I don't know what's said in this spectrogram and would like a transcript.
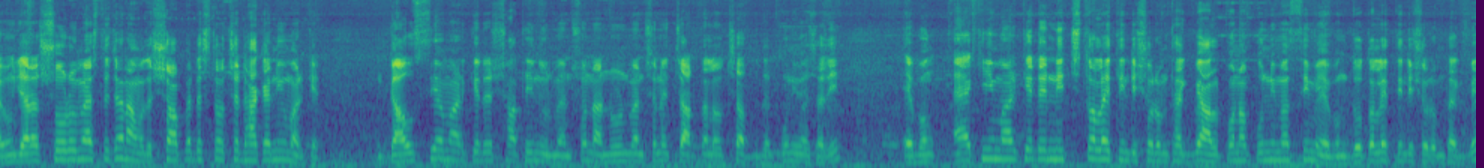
এবং যারা শোরুমে আসতে চান, আমাদের শপ অ্যাড্রেসটা হচ্ছে ঢাকা নিউ মার্কেট গাউসিয়া মার্কেটের সাথেই নূর ম্যানশন আর নূর ম্যানশনের চারতলা হচ্ছে আপনাদের পূর্ণিমা শাড়ি। এবং একই মার্কেটের নিচতলায় তিনটি শোরুম থাকবে, আলপনা পূর্ণিমা সিমে, এবং দোতলায় তিনটি শোরুম থাকবে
